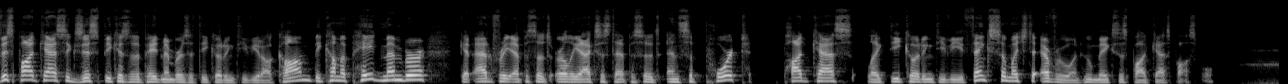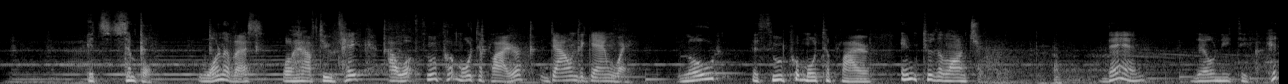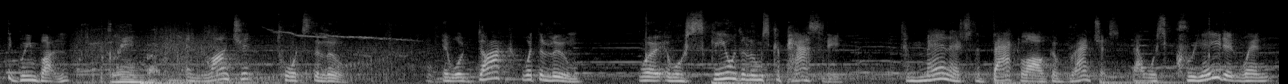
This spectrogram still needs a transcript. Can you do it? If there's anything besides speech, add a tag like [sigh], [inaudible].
This podcast exists because of the paid members at decodingtv.com. Become a paid member, get ad free episodes, early access to episodes, and support podcasts like Decoding TV. Thanks so much to everyone who makes this podcast possible. It's simple. One of us will have to take our throughput multiplier down the gangway, load the throughput multiplier into the launcher. Then they'll need to hit the green button, Green button. and launch it towards the loom. It will dock with the loom, where it will scale the loom's capacity to manage the backlog of branches that was created when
